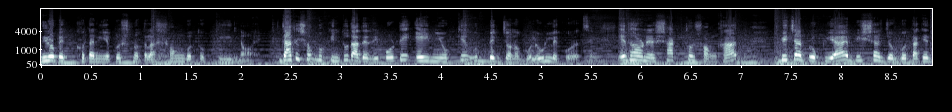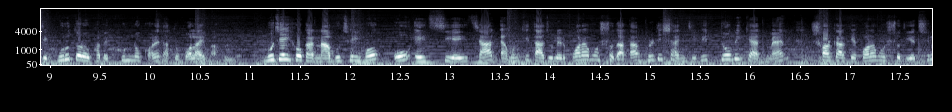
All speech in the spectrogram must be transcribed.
নিরপেক্ষতা নিয়ে প্রশ্ন তোলা সঙ্গত কি নয়? জাতিসংঘ কিন্তু তাদের রিপোর্টে এই নিয়োগকে উদ্বেগজনক বলে উল্লেখ করেছে। এ ধরনের স্বার্থ সংঘাত, বিচার প্রক্রিয়ায় বিশ্বাসযোগ্যতাকে যে গুরুতরভাবে ক্ষুণ্ণ করে তা তো বলাই বাহুল্য। বুঝেই হোক আর না বুঝেই হোক O H C H R এমনকি তাজুলের পরামর্শদাতা, ব্রিটিশ আইনজীবী টবি ক্যাডম্যান সরকারকে পরামর্শ দিয়েছিল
